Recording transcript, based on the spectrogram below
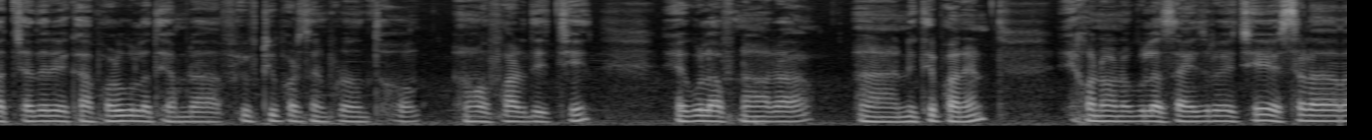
বাচ্চাদের এই কাপড়গুলোতে আমরা ফিফটি পার্সেন্ট পর্যন্ত অফার দিচ্ছি। এগুলো আপনারা নিতে পারেন। এখন অনেকগুলো সাইজ রয়েছে। এছাড়া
